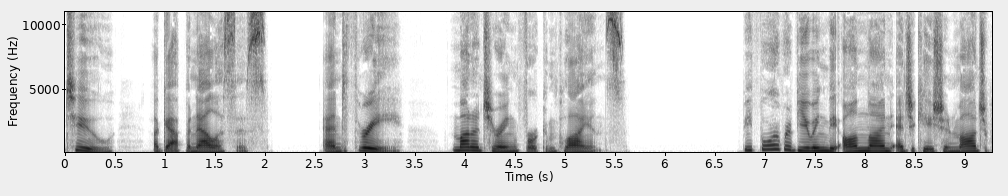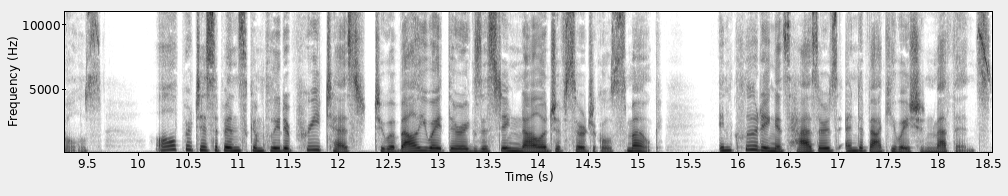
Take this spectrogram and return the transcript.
2 a gap analysis, and 3. Monitoring for compliance. Before reviewing the online education modules, all participants complete a pre-test to evaluate their existing knowledge of surgical smoke, including its hazards and evacuation methods.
